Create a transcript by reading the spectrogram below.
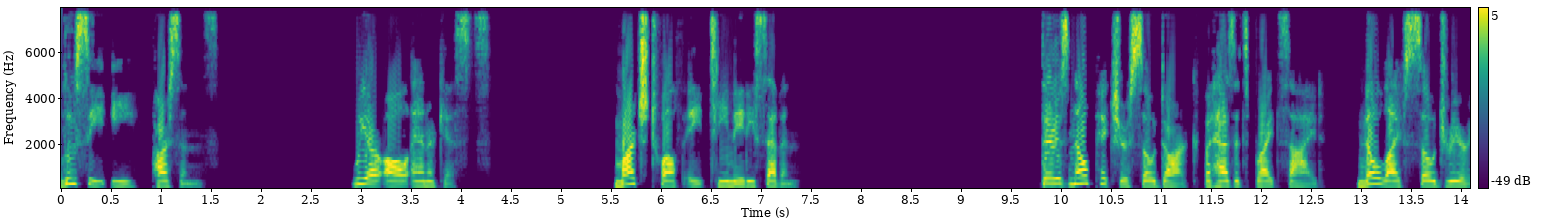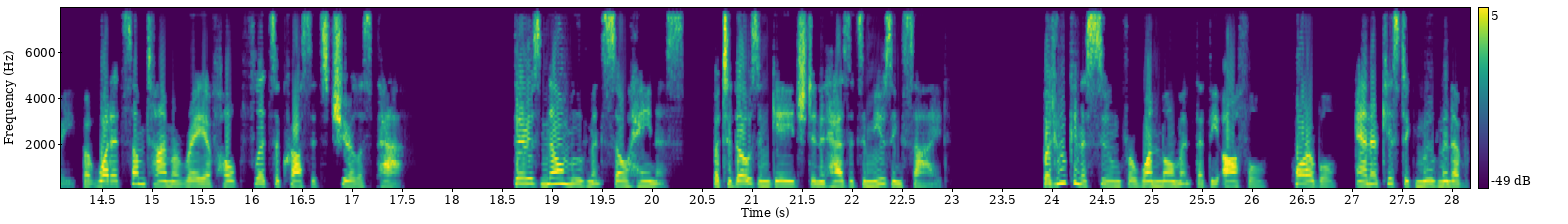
Lucy E. Parsons. We are all anarchists. March 12, 1887. There is no picture so dark but has its bright side, no life so dreary but what at some time a ray of hope flits across its cheerless path. There is no movement so heinous, but to those engaged in it has its amusing side. But who can assume for one moment that the awful, horrible, anarchistic movement of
